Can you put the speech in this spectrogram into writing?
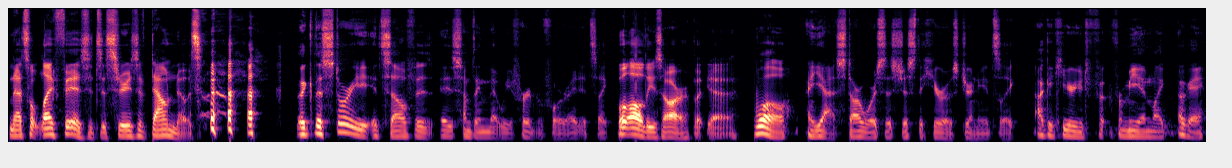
and that's what life is. It's a series of down notes. Like the story itself is, is something that we've heard before, right? It's like, well, all these are, but yeah, well, uh, yeah, Star Wars is just the hero's journey. It's like Akakiri f- for me. I'm like, okay,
